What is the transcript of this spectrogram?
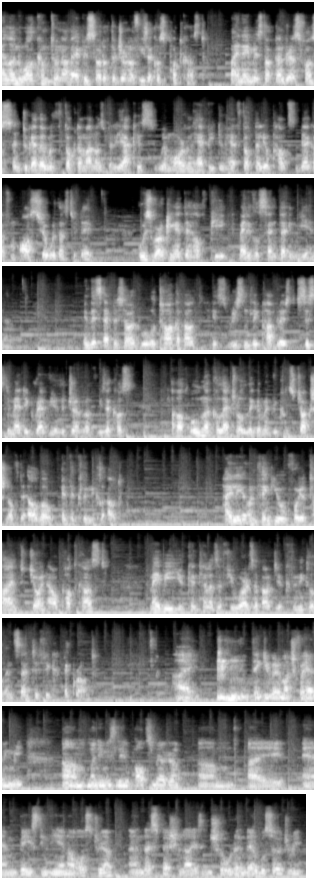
Hello and welcome to another episode of the Journal of ISAKOS podcast. My name is Dr. Andreas Voss, and together with Dr. Manos Berliakis, we're more than happy to have Dr. Leo Pauzenberger from Austria with us today, who is working at the Health Peak Medical Center in Vienna. In this episode, we will talk about his recently published systematic review in the Journal of ISAKOS about ulnar collateral ligament reconstruction of the elbow and the clinical outcome. Hi, Leo, and thank you for your time to join our podcast. Maybe you can tell us a few words about your clinical and scientific background. Hi, thank you very much for having me. Um, my name is Leo Pauzenberger. Um, I am based in Vienna, Austria, and I specialize in shoulder and elbow surgery.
